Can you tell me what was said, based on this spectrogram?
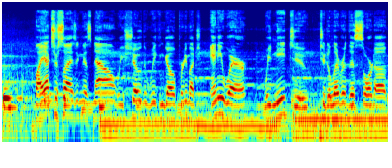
By exercising this now, we show that we can go pretty much anywhere we need to to deliver this sort of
